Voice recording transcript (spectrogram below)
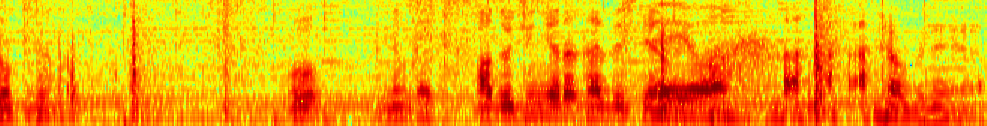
çok güzel. Bu bizim Ado Junior'a kardeş geldi. eyvah. ya bu ne ya?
